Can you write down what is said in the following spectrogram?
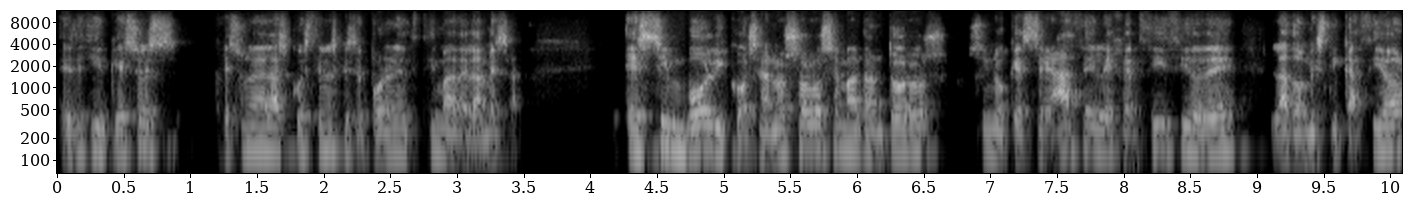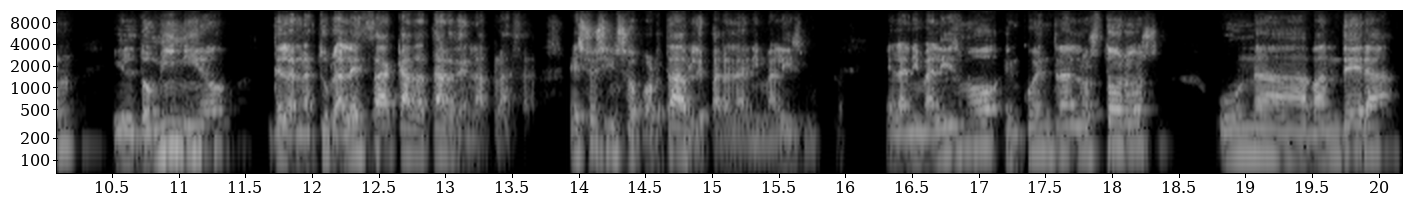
Es decir, que eso es es una de las cuestiones que se ponen encima de la mesa. Es simbólico, o sea, no solo se matan toros, sino que se hace el ejercicio de la domesticación y el dominio de la naturaleza cada tarde en la plaza. Eso es insoportable para el animalismo. El animalismo encuentra en los toros una bandera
